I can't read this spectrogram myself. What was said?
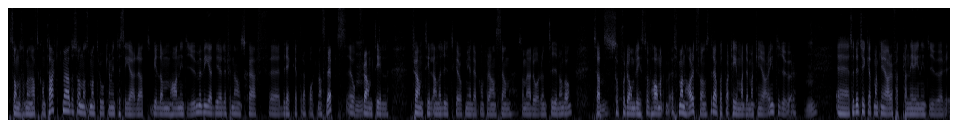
sådana som man haft kontakt med och sådana som man tror kan vara intresserade. Att vill de ha en intervju med VD eller finanschef eh, direkt efter rapporten har släppts och mm. fram, till, fram till analytiker och mediekonferensen som är då runt tio någon gång. Så att mm. så får de, så har man, eftersom man har ett fönster där på ett par timmar där man kan göra intervjuer. Eh, så det tycker jag att man kan göra för att planera in intervjuer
